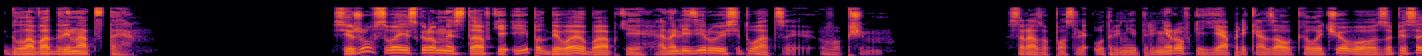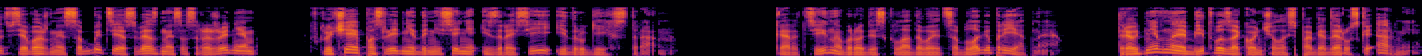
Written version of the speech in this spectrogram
Глава двенадцатая Сижу в своей скромной ставке и подбиваю бабки, анализирую ситуации, в общем. Сразу после утренней тренировки я приказал Калычеву записать все важные события, связанные со сражением, включая последние донесения из России и других стран. Картина вроде складывается благоприятная. Трехдневная битва закончилась победой русской армии.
